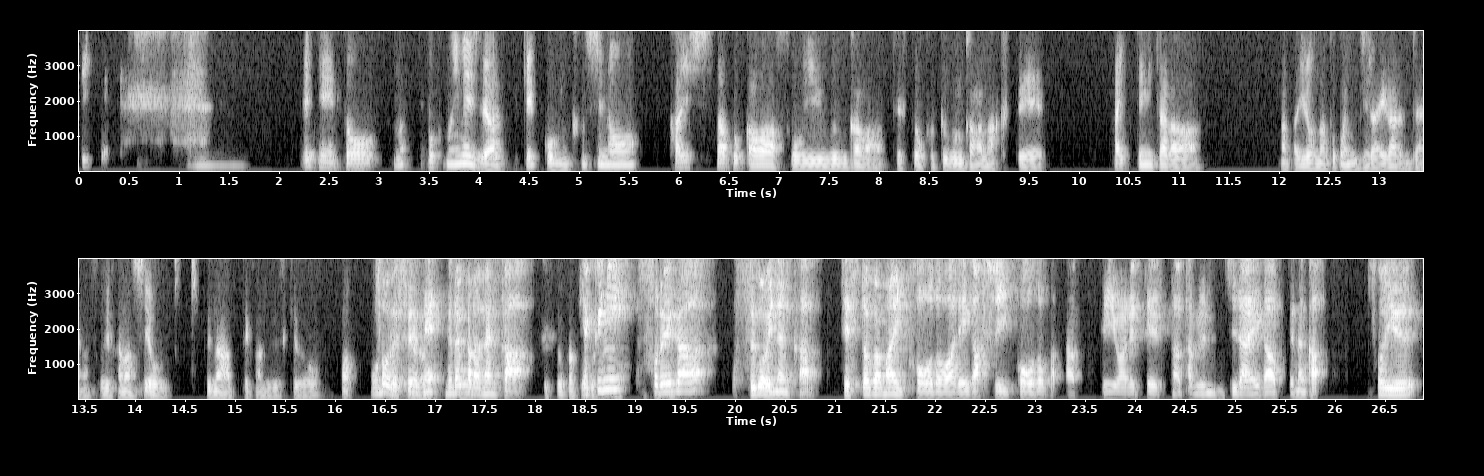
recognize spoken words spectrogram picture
ていて。え、えっ、と、僕のイメージでは結構昔の会社とかはそういう文化が、テストを書く文化がなくて、入ってみたら、なんかいろんなとこに地雷があるみたいな、そういう話を聞くなって感じですけど。あそうですよね。でだからなんか、逆にそれがすごいなんか、テストがないコードはレガシーコードだなって言われてた多分時代があって、なんか、そういう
